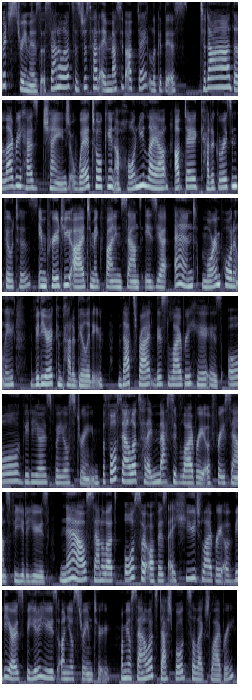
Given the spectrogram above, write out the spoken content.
Twitch streamers, Sound Alerts has just had a massive update. Look at this. Ta-da! The library has changed. We're talking a whole new layout, updated categories and filters, improved UI to make finding sounds easier, and more importantly, video compatibility. That's right, this library here is all videos for your stream. Before Sound Alerts had a massive library of free sounds for you to use. Now, Sound Alerts also offers a huge library of videos for you to use on your stream too. From your Sound Alerts dashboard, select Library,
